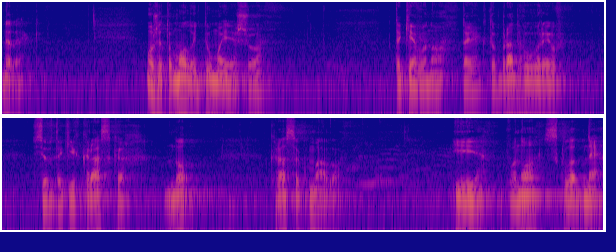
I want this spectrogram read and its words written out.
нелегке. Може, то молодь думає, що таке воно, так як то брат говорив, все в таких красках, але красок мало. І воно складне.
